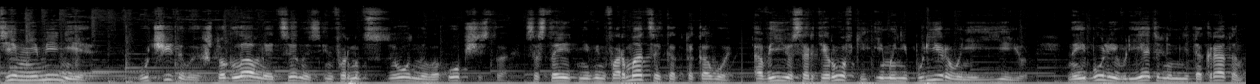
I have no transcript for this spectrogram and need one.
Тем не менее, учитывая, что главная ценность информационного общества состоит не в информации как таковой, а в ее сортировке и манипулировании ею, наиболее влиятельным нетократам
